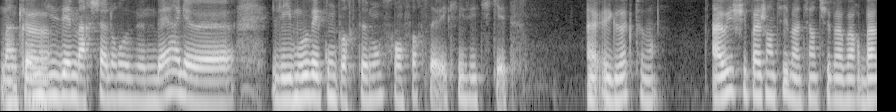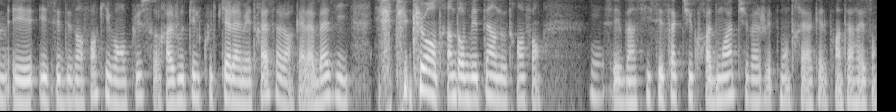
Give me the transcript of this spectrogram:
Ben, comme euh, disait Marshall Rosenberg, euh, les mauvais comportements se renforcent avec les étiquettes. exactement. Ah oui, je suis pas gentil, ben tiens, tu vas voir, bam. Et, c'est des enfants qui vont en plus rajouter le coup de pied à la maîtresse, alors qu'à la base, ils, étaient que en train d'embêter un autre enfant. Mm. C'est ben si c'est ça que tu crois de moi, tu vas, je vais te montrer à quel point tu as raison.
